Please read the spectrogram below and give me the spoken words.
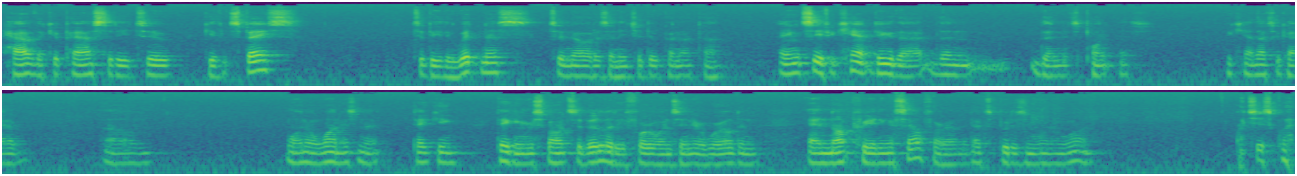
have the capacity to give it space, to be the witness, to know it as anicca dukkha anatta. And you can see if you can't do that, then then it's pointless. You can't. That's a kind of um, 101, isn't it? Taking taking responsibility for one's inner world and and not creating a self around it. That's Buddhism 101, which is quite,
